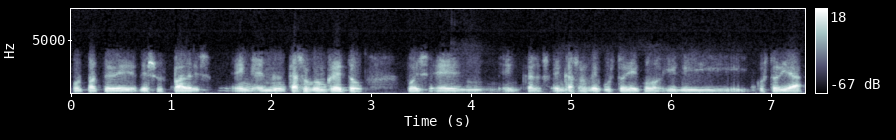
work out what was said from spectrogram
por parte de, sus padres. En, en el caso concreto, pues en, en, casos de custodia y, custodia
